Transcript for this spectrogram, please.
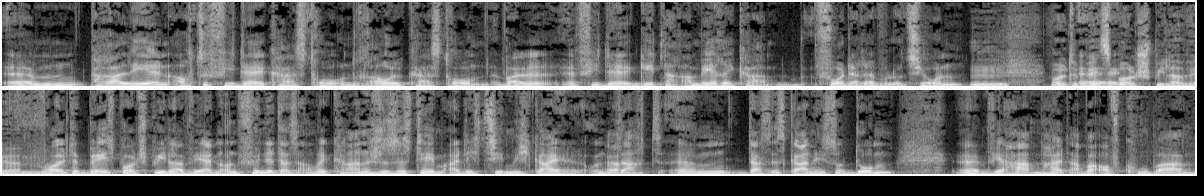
ähm, Parallelen auch zu Fidel Castro und Raúl Castro, weil äh, Fidel geht nach Amerika vor der Revolution. Mhm. Wollte äh, Baseballspieler äh, werden. Wollte Baseballspieler werden und findet das amerikanische System eigentlich ziemlich geil und ja. sagt, ähm, das ist gar nicht so dumm. Äh, wir haben halt aber auf Kuba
